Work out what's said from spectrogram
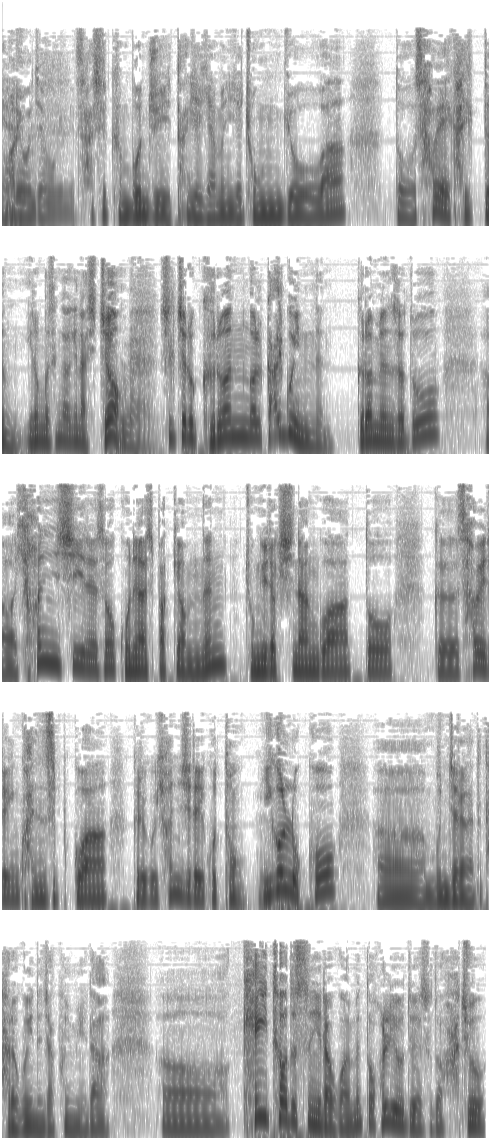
예. 어려운 제목입니다. 사실 근본주의 딱 얘기하면 이제 종교와 또 사회의 갈등 이런 거 생각이 나시죠? 네. 실제로 그런 걸 깔고 있는 그러면서도 어, 현실에서 고뇌할 수밖에 없는 종교적 신앙과 또 그 사회적인 관습과 그리고 현실의 고통 이걸 놓고 어, 문제를 갖다 다루고 있는 작품입니다. 어, 케이트 허드슨이라고 하면 또 헐리우드에서도 아주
